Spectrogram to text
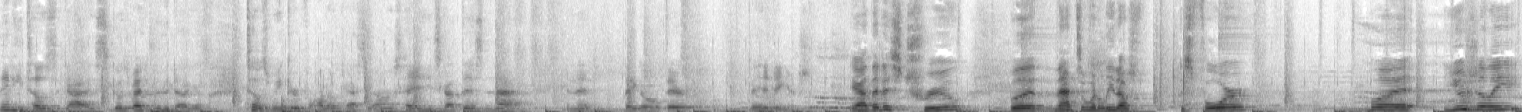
Then he tells the guys, he goes back into the dugout, tells Winker, Votto, Castellanos, hey, he's got this and that, and then they go up there, they hit dingers. Yeah, that is true, but that's what a leadoff is for. But usually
